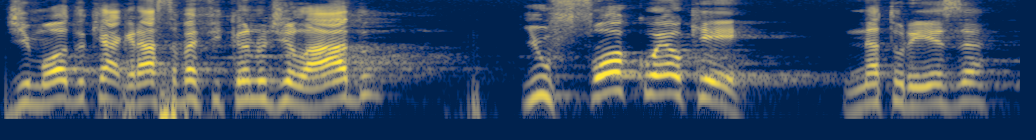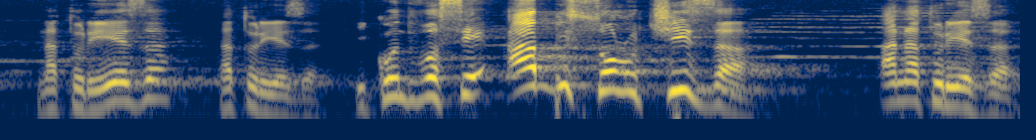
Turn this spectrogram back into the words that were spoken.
De modo que a graça vai ficando de lado, e o foco é o quê? Natureza, natureza, natureza. E quando você absolutiza a natureza,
